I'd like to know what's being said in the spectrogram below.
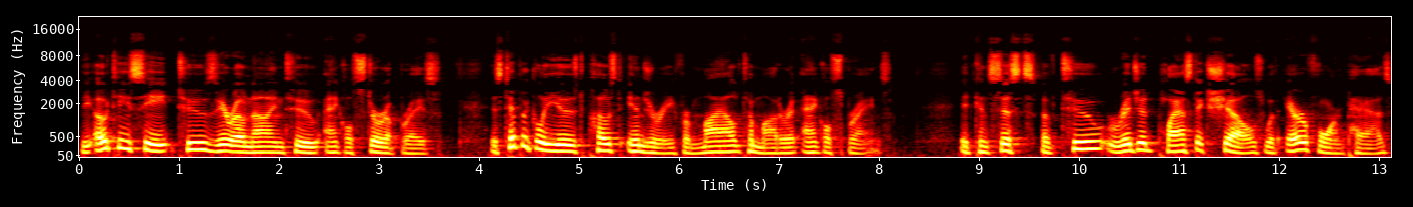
The OTC 2092 ankle stirrup brace is typically used post-injury for mild to moderate ankle sprains. It consists of two rigid plastic shells with airform pads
